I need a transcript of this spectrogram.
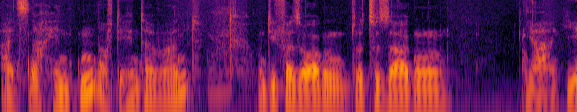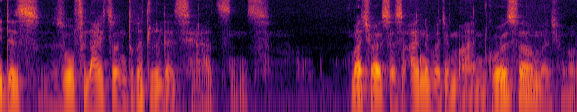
eins nach hinten auf die Hinterwand. Und die versorgen sozusagen ja, jedes so vielleicht so ein Drittel des Herzens. Manchmal ist das eine bei dem einen größer, manchmal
